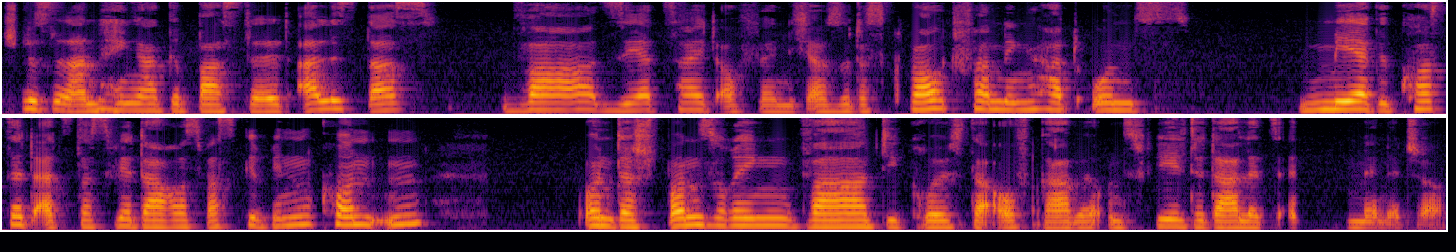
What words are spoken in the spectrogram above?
Schlüsselanhänger gebastelt. Alles das war sehr zeitaufwendig. Also das Crowdfunding hat uns mehr gekostet, als dass wir daraus was gewinnen konnten. Und das Sponsoring war die größte Aufgabe. Uns fehlte da letztendlich ein Manager,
